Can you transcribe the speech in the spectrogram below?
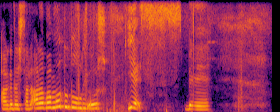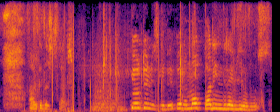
Arkadaşlar araba modu da oluyor. Yes be. Arkadaşlar gördüğünüz gibi böyle modlar indirebiliyoruz.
